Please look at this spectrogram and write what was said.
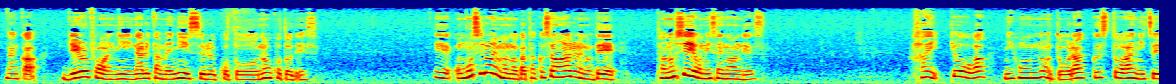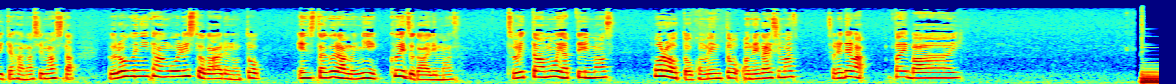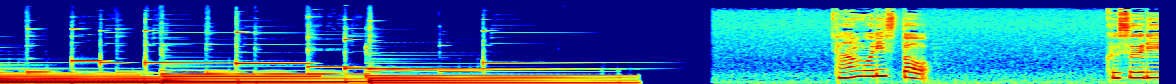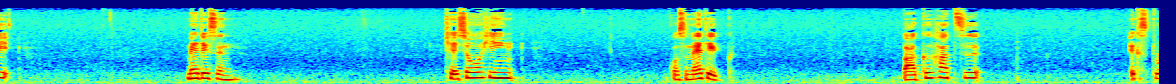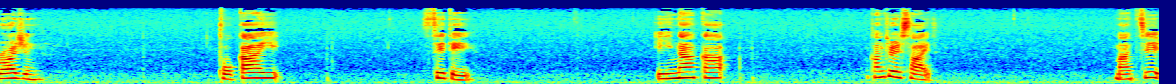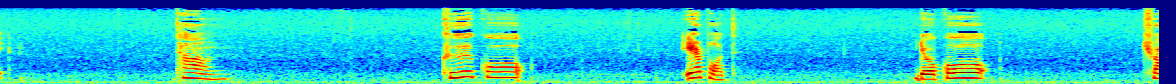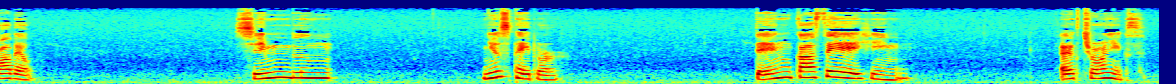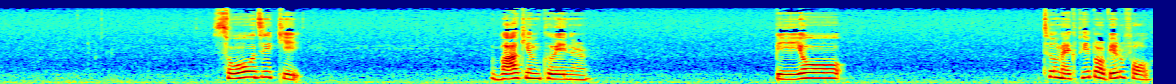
なんかビューフォンになるためにすることのことです。で面白いものがたくさんあるので楽しいお店なんです。はい今日は日本のドラッグストアについて話しました。ブログに単語リストがあるのとインスタグラムにクイズがあります。ツイッターもやっています。フォローとコメントお願いします。それでは。バイバイ。単語リスト薬メディスン。化粧品。コスメティック。爆発エクスプロージョン都会 city 田舎 countryside 町 town 空港 airport 旅行 travel 新聞 newspaper 電化製品 electronics 掃除機 vacuum cleaner 美容 to make people beautiful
